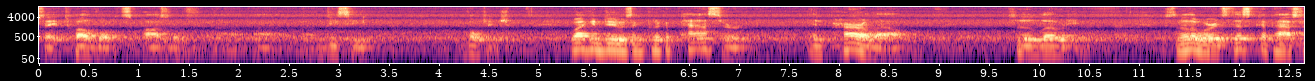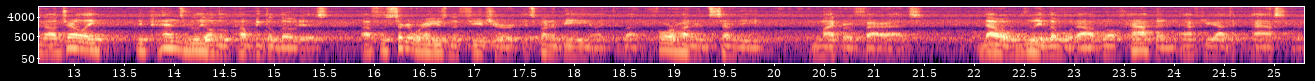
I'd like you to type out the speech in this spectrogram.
say 12 volts positive uh, uh, DC voltage. What I can do is I can put a capacitor in parallel to the load here. So in other words, this capacitor now generally depends really on the, how big the load is. Uh, for the circuit we're going to use in the future, it's going to be like about 470 microfarads. And that will really level it out. What will happen after you add the capacitor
